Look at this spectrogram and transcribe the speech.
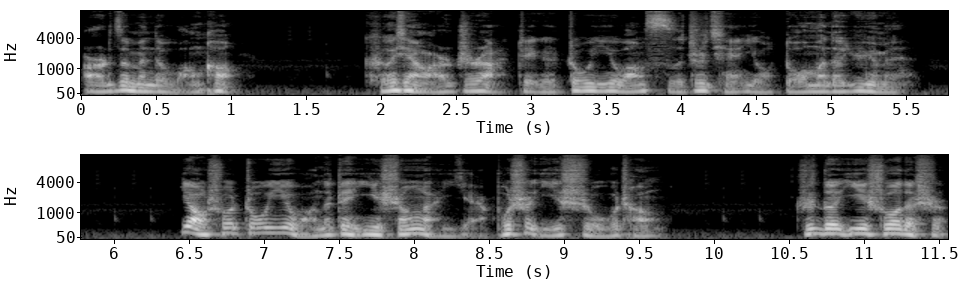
儿子们的王号。可想而知啊，这个周夷王死之前有多么的郁闷。要说周夷王的这一生啊，也不是一事无成。值得一说的是，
